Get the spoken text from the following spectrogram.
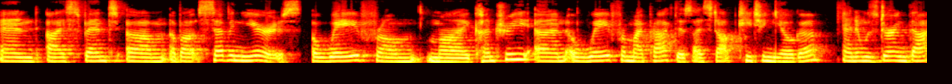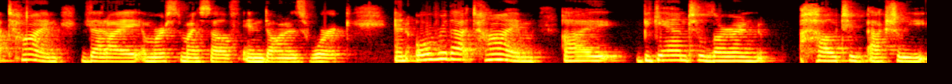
and I spent um, about seven years away from my country and away from my practice. I stopped teaching yoga, and it was during that time that I immersed myself in Donna's work. And over that time, I began to learn how to actually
